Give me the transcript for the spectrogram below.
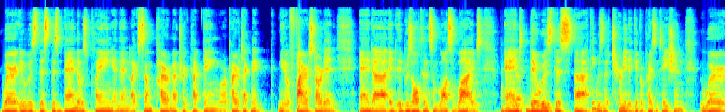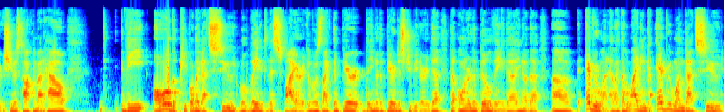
where it was this this band that was playing and then like some pyrometric type thing or pyrotechnic you know fire started and uh, it, it resulted in some loss of lives and yeah. there was this, uh, I think it was an attorney that gave a presentation where she was talking about how the all the people that got sued related to this fire. It was like the beer the, you know the beer distributor the the owner of the building the you know the uh, everyone like the lighting everyone got sued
